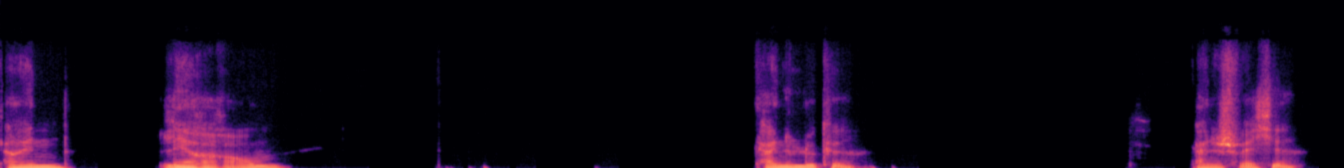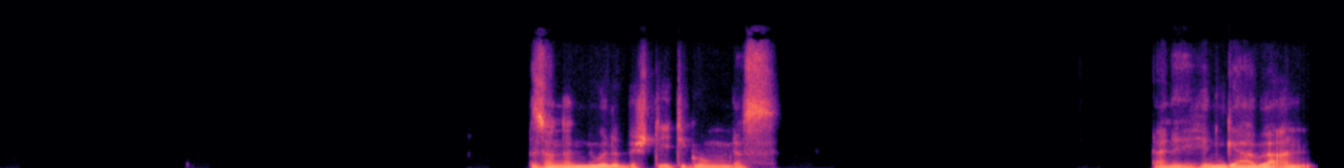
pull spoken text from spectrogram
Kein leerer Raum, keine Lücke, keine Schwäche, sondern nur eine Bestätigung, dass deine Hingabe an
